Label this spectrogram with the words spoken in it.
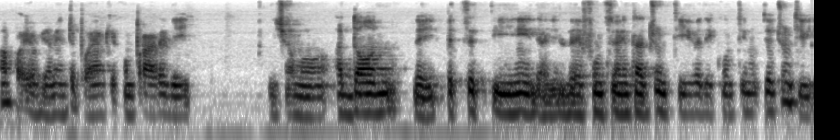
ma poi ovviamente puoi anche comprare dei diciamo add-on, dei pezzettini, delle funzionalità aggiuntive, dei contenuti aggiuntivi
